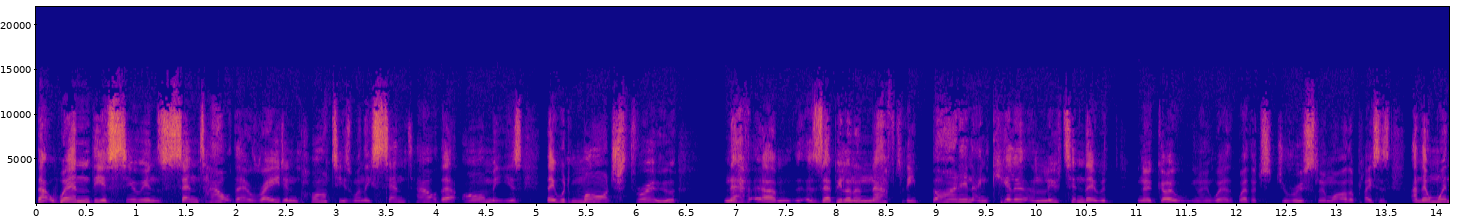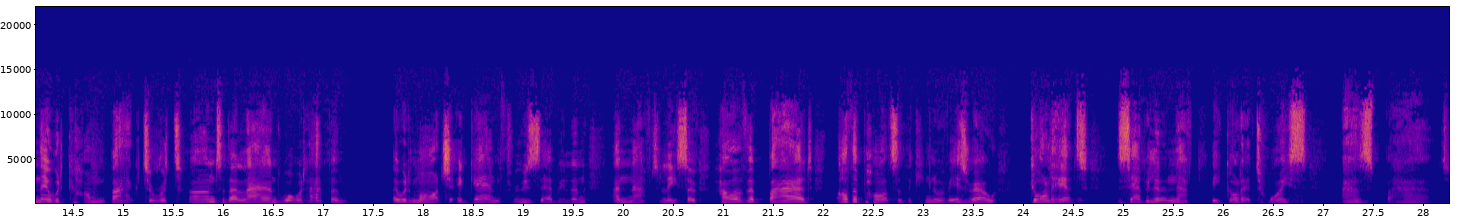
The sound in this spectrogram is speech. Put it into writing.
that when the Assyrians sent out their raiding parties, when they sent out their armies, they would march through um, Zebulun and Naphtali, burning and killing and looting. They would you know, go, you know, whether to Jerusalem or other places. And then when they would come back to return to their land, what would happen? They would march again through Zebulun and Naphtali. So, however bad other parts of the kingdom of Israel got it, Zebulun and Naphtali got it twice as bad.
